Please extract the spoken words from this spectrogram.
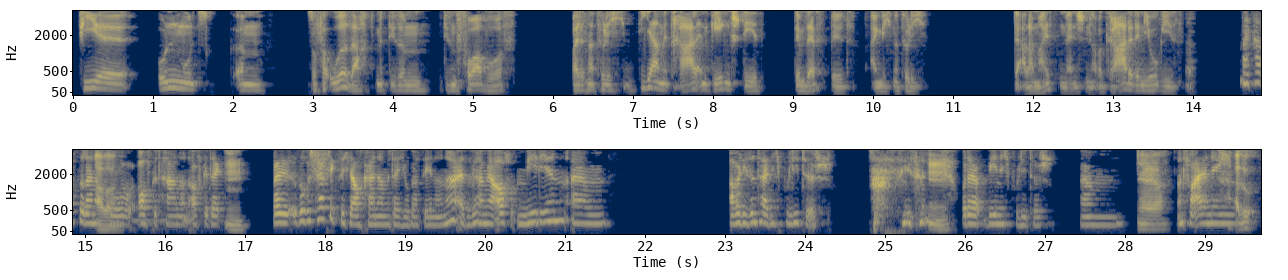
viel Unmut ähm, so verursacht mit diesem, diesem Vorwurf, weil das natürlich diametral entgegensteht dem Selbstbild eigentlich natürlich der allermeisten Menschen, aber gerade den Yogis. Was hast du da noch so aufgetan und aufgedeckt? Mh. Hm. Weil so beschäftigt sich ja auch keiner mit der Yoga-Szene, ne? Also wir haben ja auch Medien, ähm, aber die sind halt nicht politisch. die sind, mhm. Oder wenig politisch. Ähm, ja, ja. Und vor allen Dingen also,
